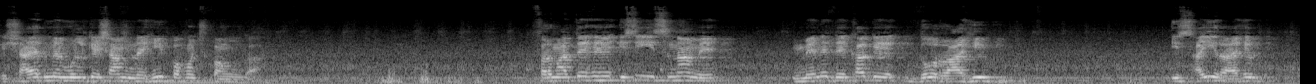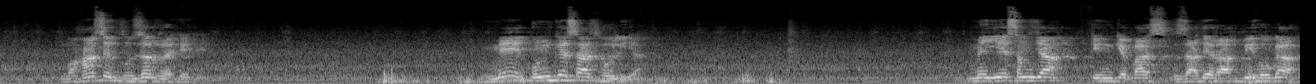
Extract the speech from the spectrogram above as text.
کہ شاید میں ملک شام نہیں پہنچ پاؤں گا۔ فرماتے ہیں، اسی اسنا میں میں نے دیکھا کہ دو راہب عیسائی راہب وہاں سے گزر رہے ہیں۔ میں ان کے ساتھ ہو لیا۔ میں یہ سمجھا کہ ان کے پاس زیادہ راہ بھی ہوگا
